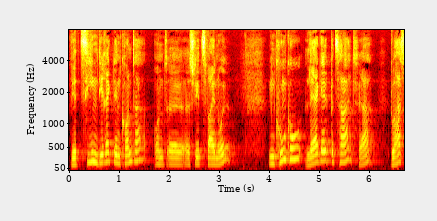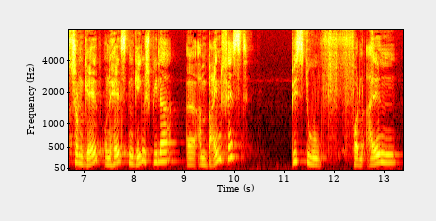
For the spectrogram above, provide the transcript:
Wir ziehen direkt den Konter und äh, es steht 2-0. ein Kunku Lehrgeld bezahlt, ja. Du hast schon gelb und hältst einen Gegenspieler äh, am Bein fest. Bist du von allen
